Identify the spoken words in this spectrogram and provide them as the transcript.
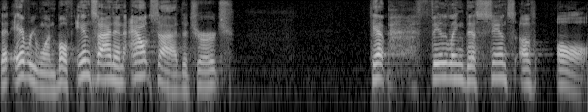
that everyone, both inside and outside the church, kept feeling this sense of awe.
